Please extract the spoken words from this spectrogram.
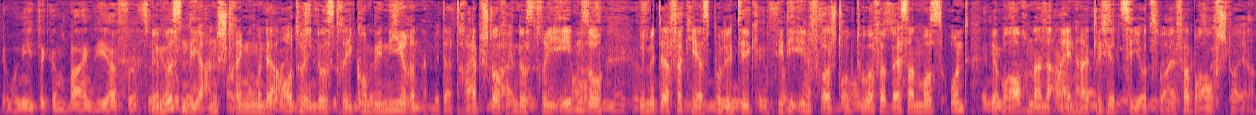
Wir müssen die Anstrengungen der Autoindustrie kombinieren, mit der Treibstoffindustrie ebenso wie mit der Verkehrspolitik, die die Infrastruktur verbessern muss, und wir brauchen eine einheitliche CO2-Verbrauchssteuer.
